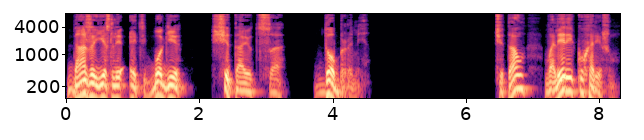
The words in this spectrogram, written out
Даже если эти боги считаются добрыми. Читал Валерий Кухарешин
